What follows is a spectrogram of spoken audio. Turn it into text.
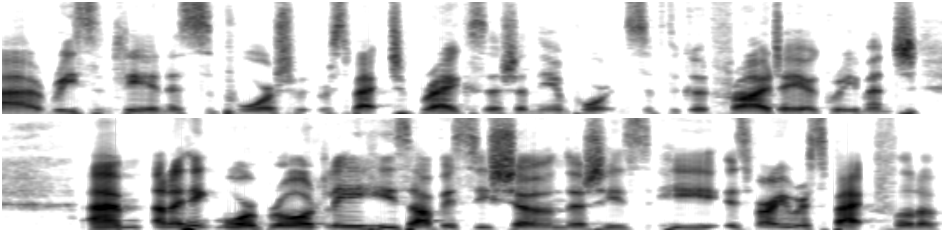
uh, recently in his support with respect to Brexit and the importance of the Good Friday Agreement. Um, and I think more broadly, he's obviously shown that he's he is very respectful of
